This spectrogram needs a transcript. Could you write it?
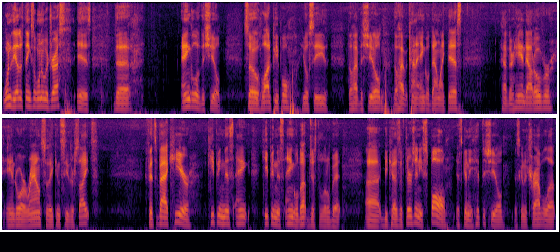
one of the other things i want to address is the angle of the shield. So a lot of people you'll see they'll have the shield they'll have it kind of angled down like this have their hand out over and or around so they can see their sights. If it's back here keeping this ang keeping this angled up just a little bit uh, because if there's any spall, it's going to hit the shield, it's going to travel up,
